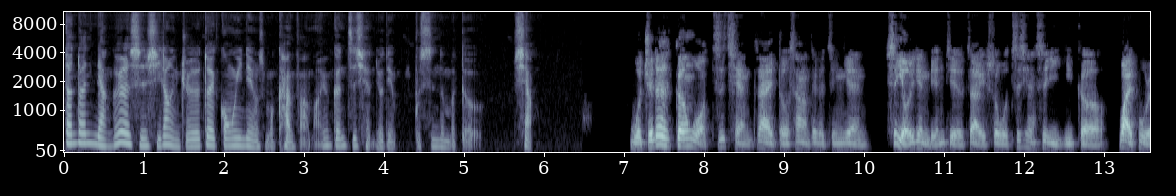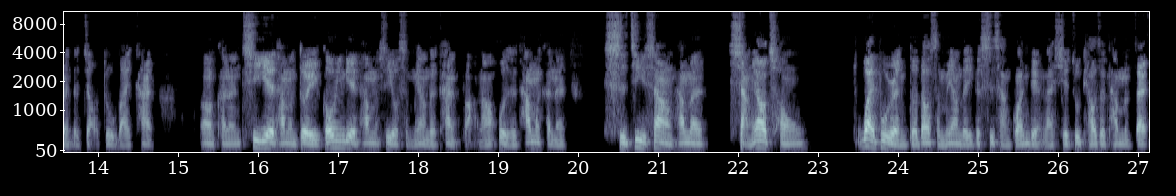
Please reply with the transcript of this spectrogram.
短短两个月实习，让你觉得对供应链有什么看法吗？因为跟之前有点不是那么的像。我觉得跟我之前在德商的这个经验是有一点连结，在于说我之前是以一个外部人的角度来看，嗯，可能企业他们对于供应链他们是有什么样的看法，然后或者是他们可能实际上他们想要从外部人得到什么样的一个市场观点来协助调整他们在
